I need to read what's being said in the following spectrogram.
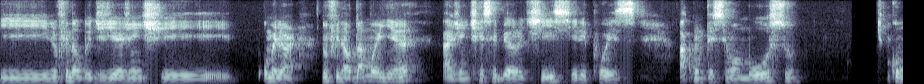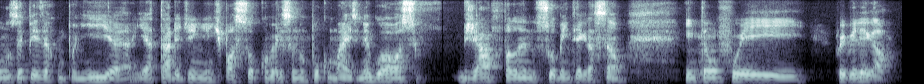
E no final do dia a gente, ou melhor, no final da manhã a gente recebeu a notícia e depois aconteceu um almoço com os EPs da companhia e à tarde a gente passou conversando um pouco mais de negócio, já falando sobre a integração. Então foi, foi bem legal.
